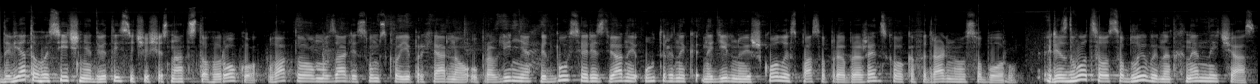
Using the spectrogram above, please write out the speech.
9 січня 2016 року в актовому залі Сумського єпархіального управління відбувся різдвяний утренник недільної школи Спасо-Преображенського кафедрального собору. Різдво це особливий натхненний час,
